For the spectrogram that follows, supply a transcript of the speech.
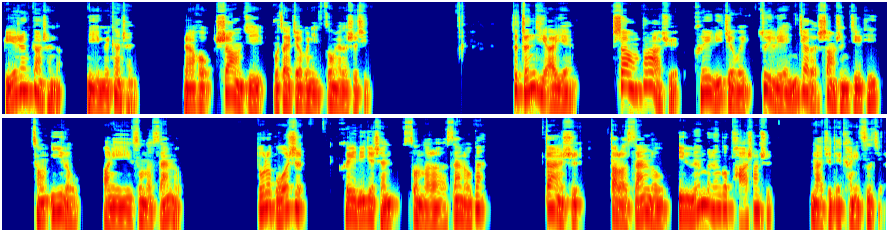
别人干成了，你没干成，然后上级不再交给你重要的事情。这整体而言，上大学可以理解为最廉价的上升阶梯，从一楼把你送到三楼；读了博士，可以理解成送到了三楼半。但是到了三楼，你能不能够爬上去，那就得看你自己了。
